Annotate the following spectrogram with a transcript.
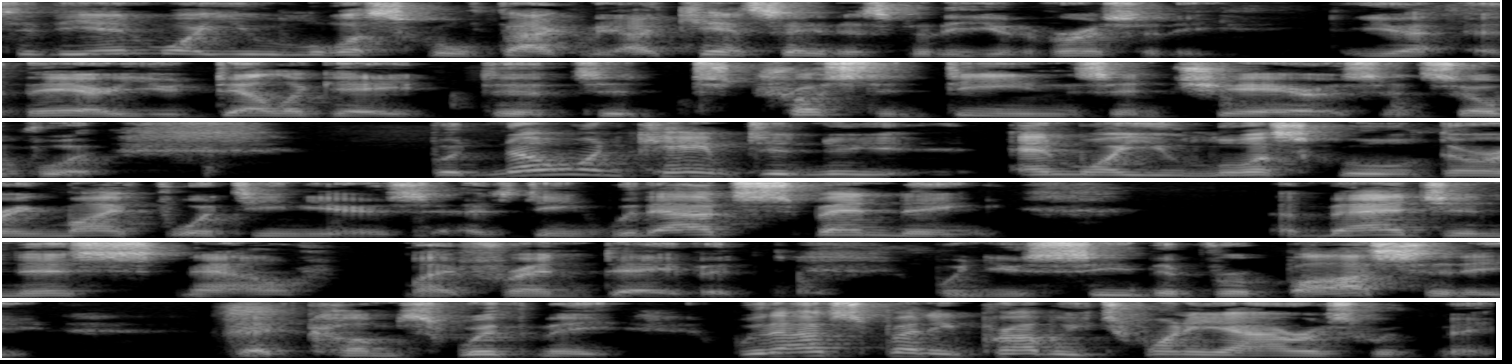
to the NYU Law School faculty. I can't say this for the university. You, there, you delegate to, to, trusted deans and chairs and so forth. But no one came to New, NYU Law School during my 14 years as dean without spending. Imagine this now, my friend David, when you see the verbosity that comes with me, without spending probably 20 hours with me.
